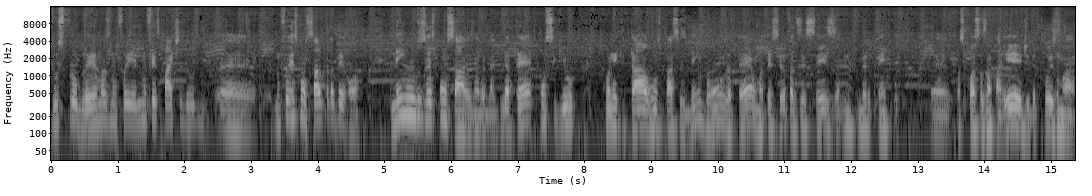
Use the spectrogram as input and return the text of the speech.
dos problemas, não foi, ele não fez parte do. é, não foi responsável pela derrota. Nenhum dos responsáveis, na verdade. Ele até conseguiu conectar alguns passes bem bons, até uma terceira para 16 ali no primeiro tempo, é, com as costas na parede, depois uma,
